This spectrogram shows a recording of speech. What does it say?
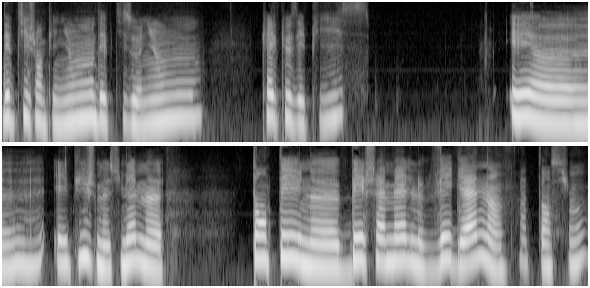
des petits champignons, des petits oignons, quelques épices. Et, euh, et puis, je me suis même euh, tenté une béchamel végane. Attention,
